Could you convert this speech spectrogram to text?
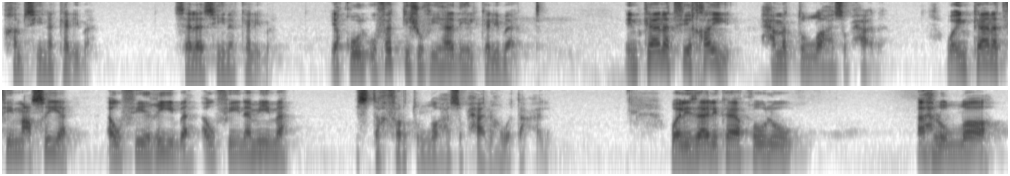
خمسين كلمة ثلاثين كلمة. يقول أفتش في هذه الكلمات إن كانت في خير حمدت الله سبحانه وإن كانت في معصية أو في غيبة أو في نميمة استغفرت الله سبحانه وتعالى. ولذلك يقول أهل الله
